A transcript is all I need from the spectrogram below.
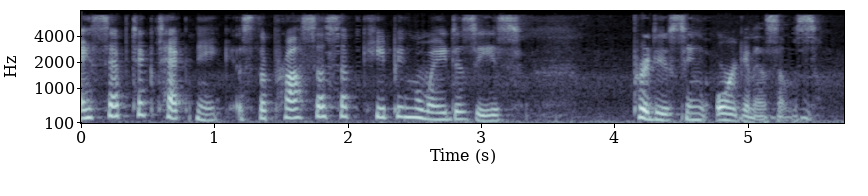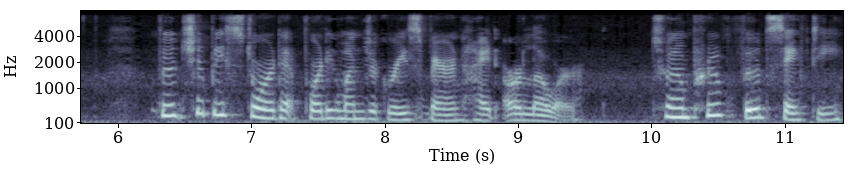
Aseptic technique is the process of keeping away disease-producing organisms. Food should be stored at 41 degrees Fahrenheit or lower. To improve food safety,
